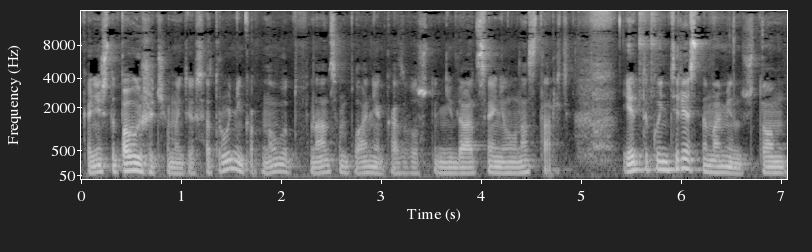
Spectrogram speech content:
конечно, повыше, чем этих сотрудников, но вот в финансовом плане оказывалось, что недооценивал на старте. И это такой интересный момент, что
